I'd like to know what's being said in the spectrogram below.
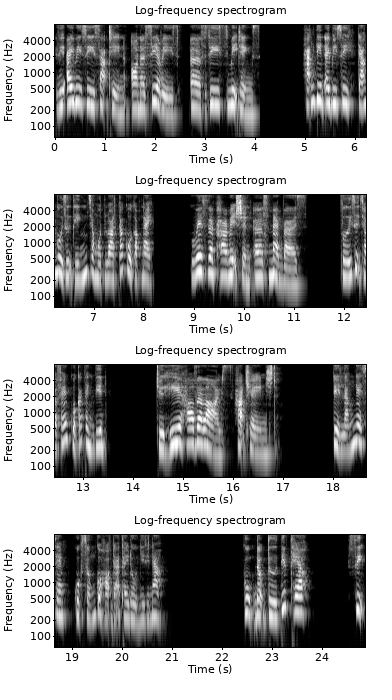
The ABC sat in on a series of these meetings. Hãng tin ABC đã ngồi dự thính trong một loạt các cuộc gặp này. With the permission of members. Với sự cho phép của các thành viên to hear how their lives had changed. Để lắng nghe xem cuộc sống của họ đã thay đổi như thế nào. Cụm động từ tiếp theo. Sit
